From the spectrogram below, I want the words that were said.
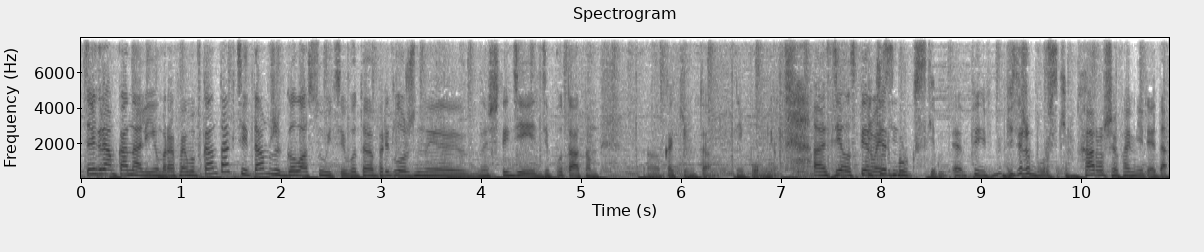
В телеграм-канале Юмор ФМ и ВКонтакте. И там же голосуйте. Вот э, предложенные, значит, идеи депутатам э, каким-то, не помню. А, Сделать первое... сен- Петербургским. Э, пе- Петербургским. Хорошая фамилия, да.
